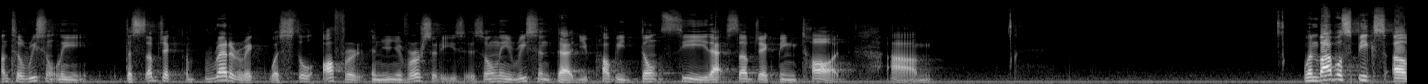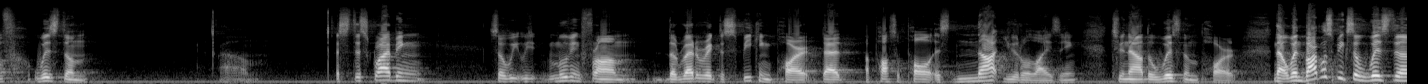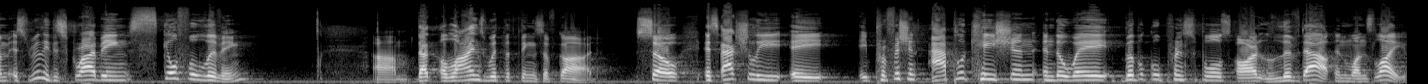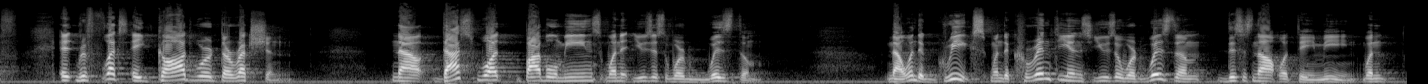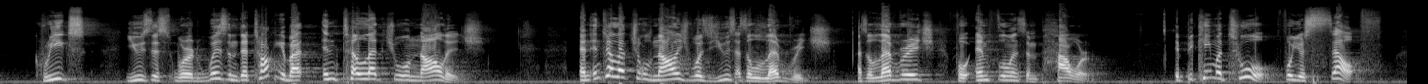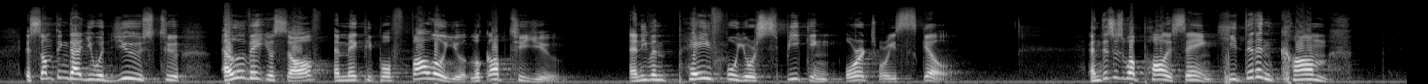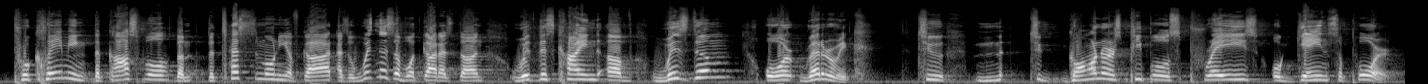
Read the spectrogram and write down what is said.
until recently, the subject of rhetoric was still offered in universities. It's only recent that you probably don't see that subject being taught. Um, when Bible speaks of wisdom, um, it's describing, so we, we, moving from the rhetoric, the speaking part that Apostle Paul is not utilizing to now the wisdom part. Now, when Bible speaks of wisdom, it's really describing skillful living um, that aligns with the things of God. So it's actually a, a proficient application in the way biblical principles are lived out in one's life. It reflects a Godward direction now, that's what Bible means when it uses the word wisdom. Now, when the Greeks, when the Corinthians use the word wisdom, this is not what they mean. When Greeks use this word wisdom, they're talking about intellectual knowledge. And intellectual knowledge was used as a leverage, as a leverage for influence and power. It became a tool for yourself. It's something that you would use to elevate yourself and make people follow you, look up to you, and even pay for your speaking oratory skill. And this is what Paul is saying. He didn't come proclaiming the gospel, the, the testimony of God as a witness of what God has done with this kind of wisdom or rhetoric to, to garner people's praise or gain support.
